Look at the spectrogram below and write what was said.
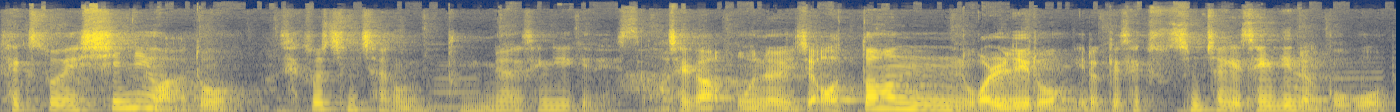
색소에 신이 와도 색소 침착은 분명히 생기게 돼 있어요. 제가 오늘 이제 어떤 원리로 이렇게 색소 침착이 생기는 거고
